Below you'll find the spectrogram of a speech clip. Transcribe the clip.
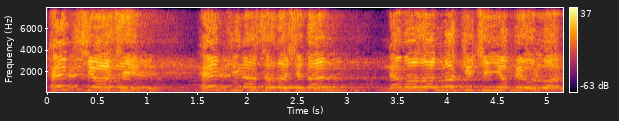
hem siyasi hem finansal açıdan nemalanmak için yapıyorlar.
